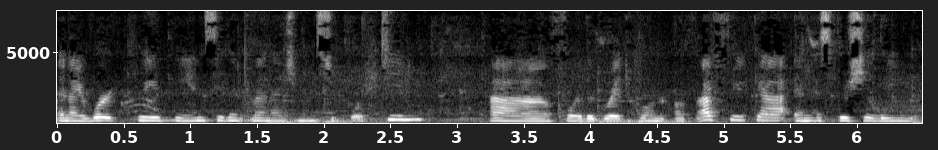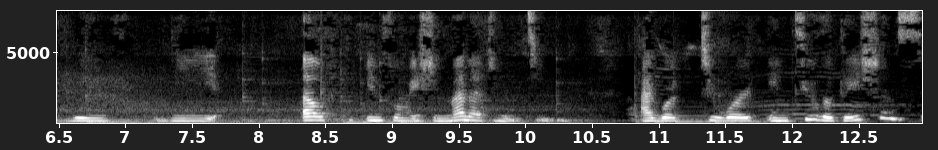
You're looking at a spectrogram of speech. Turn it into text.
and I worked with the incident management support team uh, for the Great Horn of Africa and especially with the Health Information Management team. I got to work in two locations.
